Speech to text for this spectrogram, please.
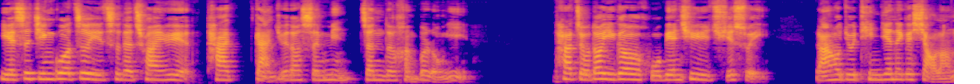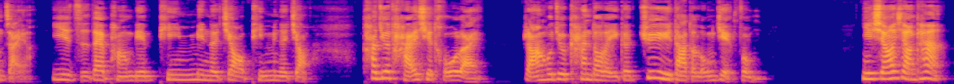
也是经过这一次的穿越，他感觉到生命真的很不容易。他走到一个湖边去取水。然后就听见那个小狼崽啊，一直在旁边拼命的叫，拼命的叫。他就抬起头来，然后就看到了一个巨大的龙卷风。你想想看，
